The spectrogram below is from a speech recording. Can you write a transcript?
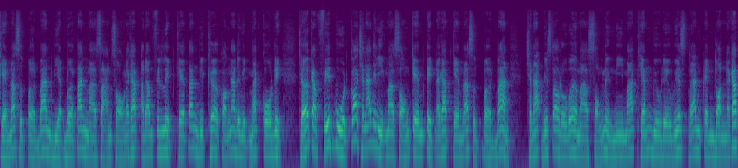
เกมล่าสุดเปิดบ้านเบียดเบอร์ตันมา 3-2 นะครับอดัมฟิลลิป เคตันวิกเกอร์กองหน้าเดวิดแม็กโกดริกเจอกับฟรีดวูดก็ชนะในลีกมา 2 เกมติดนะครับเกมล่าสุดเปิดบ้านชนะบิสตอลโรเวอร์มา 2-1 มีมาร์คเฮมวิลเดวิสและเกรนดอนนะครับ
